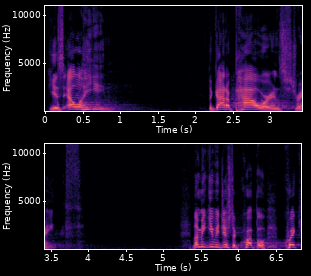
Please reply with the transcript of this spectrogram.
He is Elohim, the God of power and strength. Let me give you just a couple quick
